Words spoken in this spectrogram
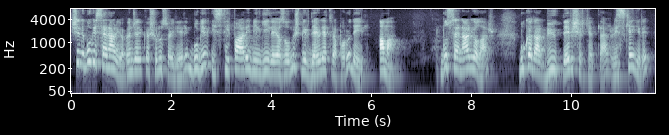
Şimdi bu bir senaryo. Öncelikle şunu söyleyelim. Bu bir istihbari bilgiyle yazılmış bir devlet raporu değil. Ama bu senaryolar bu kadar büyük dev şirketler riske girip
